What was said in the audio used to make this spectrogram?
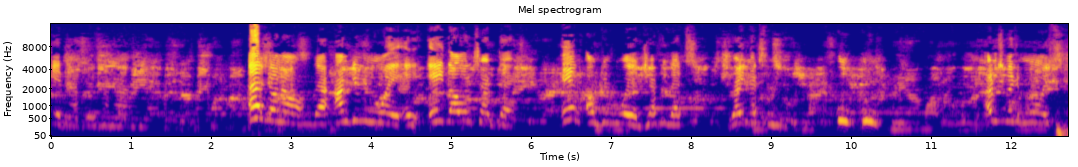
kidnappers. I know. As you know, that I'm giving away a eight dollar Tech Deck, and I'll give away a Jeffy that's right next to me. Ooh, ooh. I'm just making noise.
